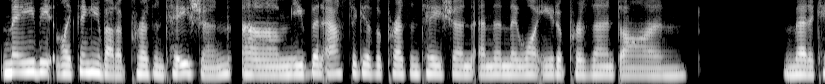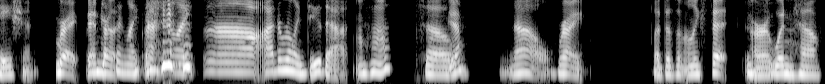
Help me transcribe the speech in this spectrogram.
maybe like thinking about a presentation, um, you've been asked to give a presentation and then they want you to present on medication, Right. And something like that. You're like, uh, I don't really do that. hmm So, Yeah. no. right. That doesn't really fit, or it Mhm. wouldn't have.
